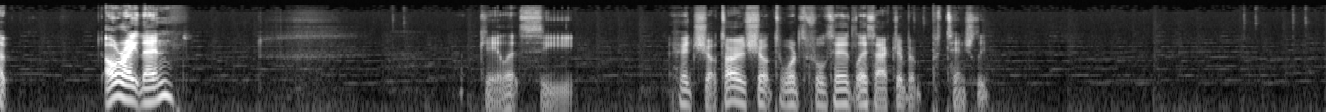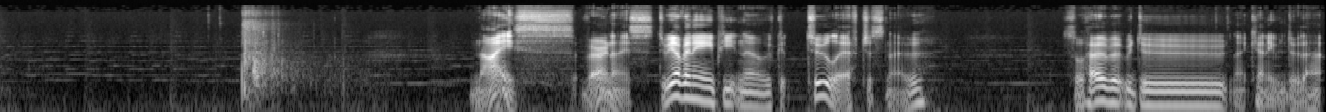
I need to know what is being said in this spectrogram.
Uh, Alright then. Okay, let's see. Headshot. Target shot towards the fool's head. Less accurate, but potentially. Nice. Very nice. Do we have any AP? No, we've got two left just now. So how about we do... I can't even do that.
